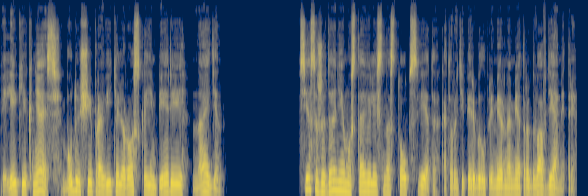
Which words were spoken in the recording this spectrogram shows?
Великий князь, будущий правитель Росской империи, найден. Все с ожиданием уставились на столб света, который теперь был примерно метра два в диаметре.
